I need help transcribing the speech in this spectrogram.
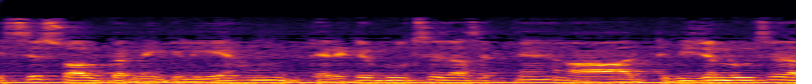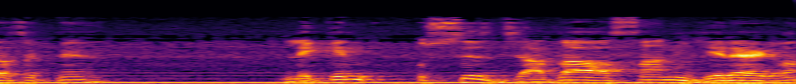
इसे सॉल्व करने के लिए हम डेरिटिव रूल से जा सकते हैं और डिवीज़न रूल से जा सकते हैं। लेकिन उससे ज़्यादा आसान ये रहेगा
